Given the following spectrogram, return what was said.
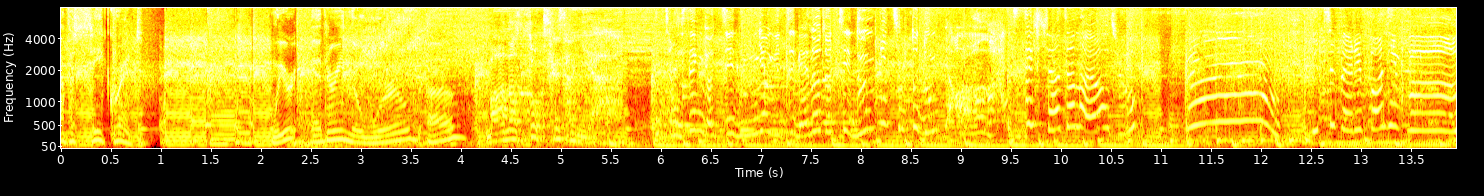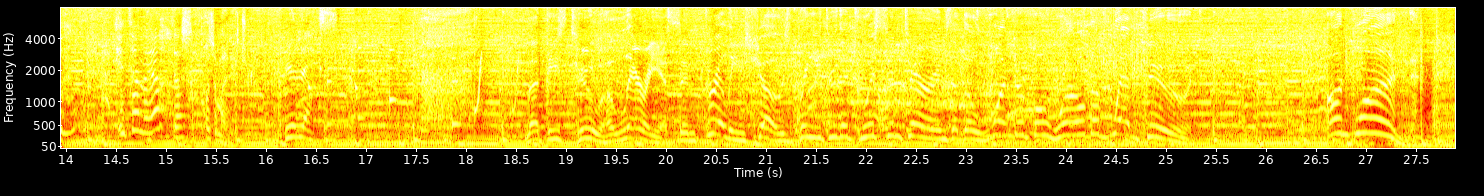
have a secret. We're entering the world of 만화 속 세상이야. 잘생겼지, 능력 있지, 매너 좋지, 눈빛은 또 눈빛, 아, 섹시하잖아요, 아주. 음, it's very funny book. 괜찮아요? 나 스포 좀 알려줘. Relax. Let these two hilarious and thrilling shows bring you through the twists and turns of the wonderful world of Webtoon. On one.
